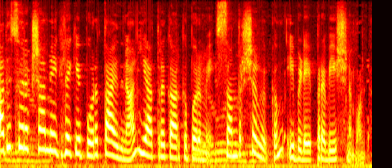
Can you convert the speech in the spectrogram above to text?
അതിസുരക്ഷാ മേഖലയ്ക്ക് പുറത്തായതിനാൽ യാത്രക്കാർക്ക് പുറമെ സന്ദർശകർക്കും ഇവിടെ പ്രവേശനമുണ്ട്.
